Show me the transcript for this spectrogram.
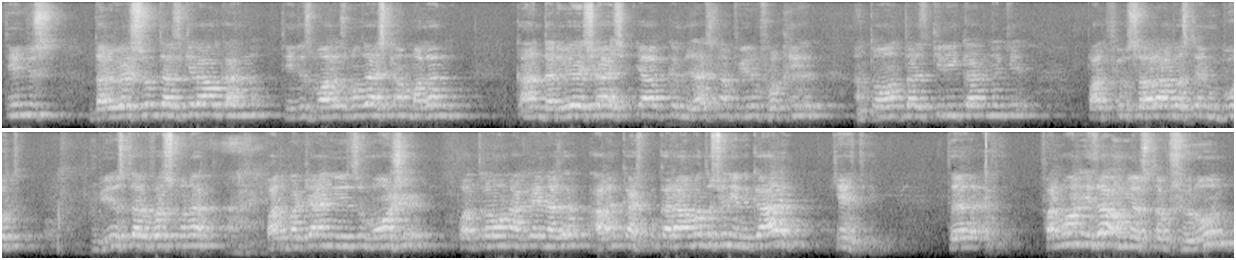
تِہنٛدِس درویش سُنٛد تذکر آو کرنہٕ، تِہنٛدِس محلس منٛز آسہِ کانٛہہ ملنگ کانٛہہ درویش یا کٔمِس آسہِ کانٛہہ پیٖر فقیٖر تہنٛد تذکری کرنہٕ کہِ پتہٕ پھِر سہلابس تمہِ بُتھ، بیٚیِس طرفس کُنتھ، پتہٕ بچاین ییٖژٕ موشہِ پتہٕ ترٛاوُن اکے نظر، حالانکہِ کشپہٕ کرامت چھُنہٕ اِنکار کینٛہہ تہِ۔ فرمان اذا ہم یستبشرون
